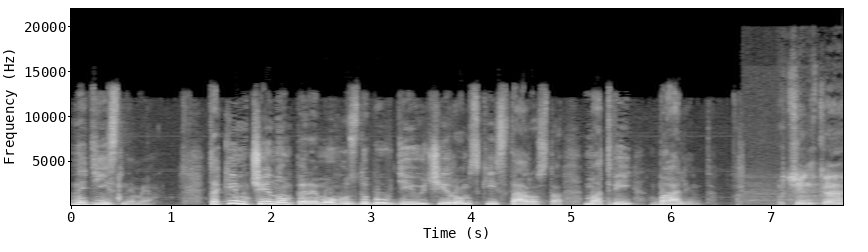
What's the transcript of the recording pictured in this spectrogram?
недійсними. Таким чином перемогу здобув діючий ромський староста Матвій Балінт. Оцінка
